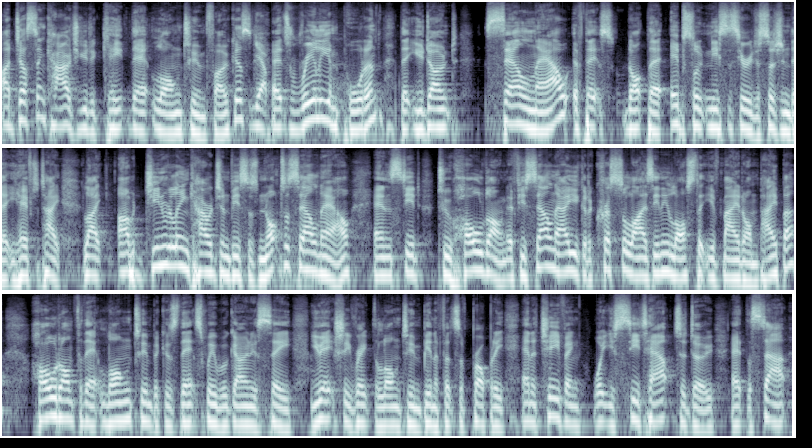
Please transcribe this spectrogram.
I just encourage you to keep that long term focus. Yep. It's really important that you don't sell now if that's not the absolute necessary decision that you have to take. Like I would generally encourage investors not to sell now and instead to hold on. If you sell now, you've got to crystallize any loss that you've made on paper. Hold on for that long term because that's where we're going to see you actually reap the long term benefits of property and achieving what you set out to do at the start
